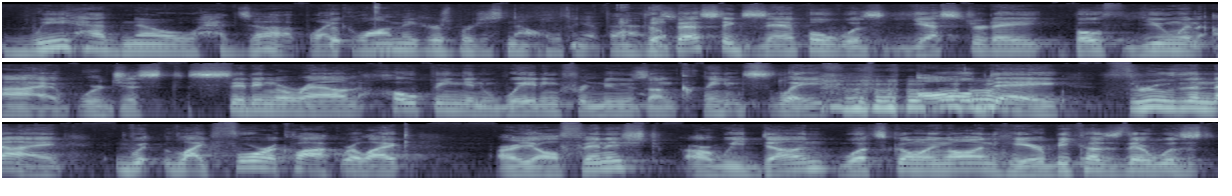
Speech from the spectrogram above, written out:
we had no heads up. Like lawmakers were just not holding events. The best example was yesterday. Both you and I were just sitting around hoping and waiting for news on Clean Slate all day through the night. Like four o'clock, we're like, "Are y'all finished? Are we done? What's going on here?" Because there was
